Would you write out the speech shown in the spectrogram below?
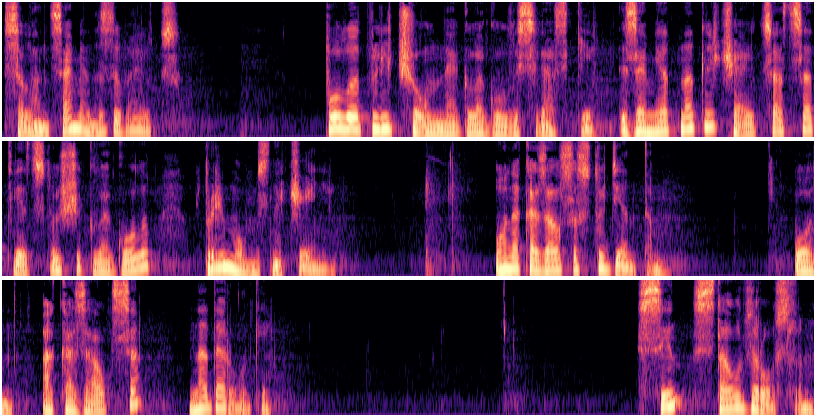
Солонцами называются полуотвлечённые глаголы связки заметно отличаются от соответствующих глаголов в прямом значении. Он оказался студентом. Он оказался на дороге. Сын стал взрослым.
